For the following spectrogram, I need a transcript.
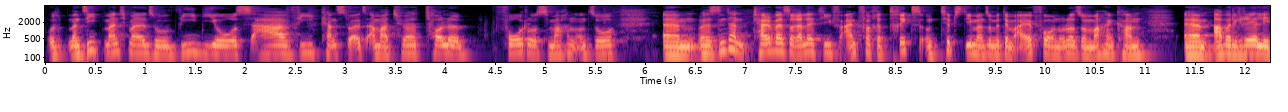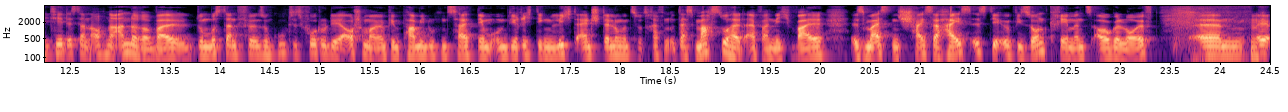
Und man sieht manchmal so Videos, ah, wie kannst du als Amateur tolle Fotos machen und so. Ähm, das sind dann teilweise relativ einfache Tricks und Tipps, die man so mit dem iPhone oder so machen kann. Ähm, aber die Realität ist dann auch eine andere, weil du musst dann für so ein gutes Foto dir auch schon mal irgendwie ein paar Minuten Zeit nehmen, um die richtigen Lichteinstellungen zu treffen. Und das machst du halt einfach nicht, weil es meistens scheiße heiß ist, dir irgendwie Sonnencreme ins Auge läuft, ähm, äh,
